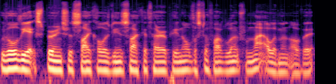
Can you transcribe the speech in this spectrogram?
with all the experience of psychology and psychotherapy and all the stuff I've learned from that element of it,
